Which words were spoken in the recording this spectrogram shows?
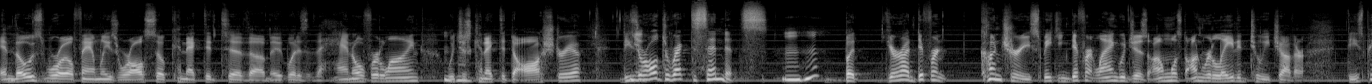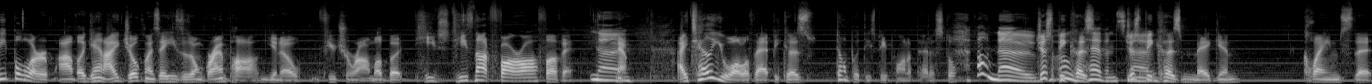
and those royal families were also connected to the what is it, the Hanover line, which is connected to Austria. These Yeah. are all direct descendants. Mm-hmm. But you're on different countries speaking different languages, almost unrelated to each other. These people are um, again. I joke when I say he's his own grandpa, you know, Futurama, but he's he's not far off of it. No. Now, I tell you all of that because don't put these people on a pedestal Oh no! just Oh, because heavens, just no. because Meghan claims that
